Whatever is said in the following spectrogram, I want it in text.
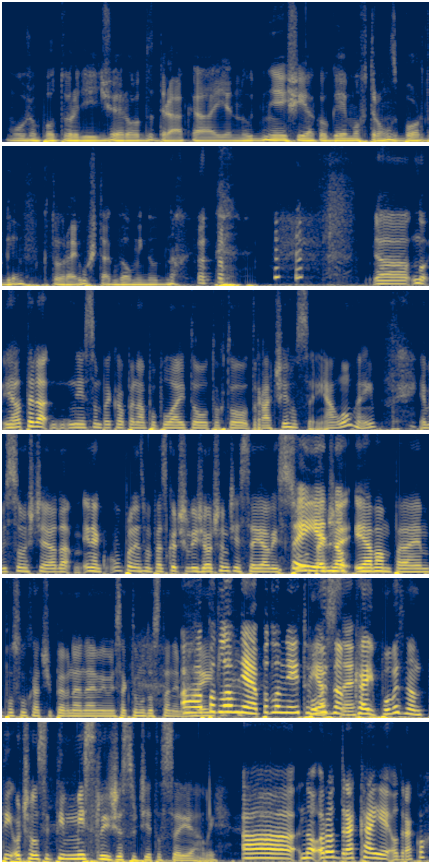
Môžem potvrdiť, že rod dráka je nudnejší ako Game of Thrones board game, ktorá je už tak veľmi nudná. Uh, no ja teda nie som prekvapená popularitou tohto dračieho seriálu, hej. Ja by som ešte rada, inak úplne sme preskočili, že o čom tie seriály sú, To je takže jedno. ja vám prajem posluchači pevné neviem, my sa k tomu dostaneme, A hej. podľa mňa, podľa mňa je to povedz jasné. nám, Kaj, povedz nám ty, o čom si ty myslíš, že sú tieto seriály. Uh, no, rod draka je o drakoch.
